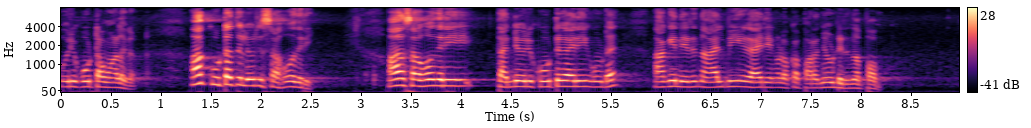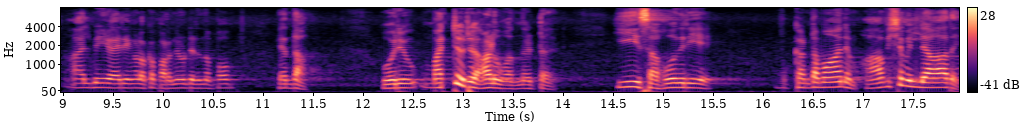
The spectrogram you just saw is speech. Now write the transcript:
ഒരു കൂട്ടം ആളുകൾ ആ കൂട്ടത്തിലൊരു സഹോദരി. ആ സഹോദരി തന്റെ ഒരു കൂട്ടുകാരിയും കൂടെ അങ്ങനെ ഇരുന്ന് ആത്മീയ കാര്യങ്ങളൊക്കെ പറഞ്ഞുകൊണ്ടിരുന്നപ്പം ആത്മീയ കാര്യങ്ങളൊക്കെ പറഞ്ഞുകൊണ്ടിരുന്നപ്പം എന്താ? ഒരു മറ്റൊരു വന്നിട്ട് ഈ സഹോദരിയെ കണ്ടമാനം ആവശ്യമില്ലാതെ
